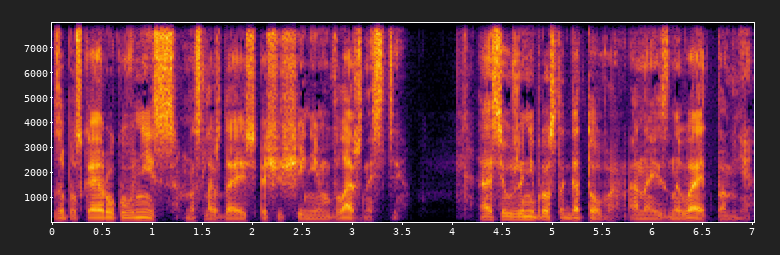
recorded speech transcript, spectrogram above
Запуская руку вниз, наслаждаюсь ощущением влажности. Ася уже не просто готова, она изнывает по мне.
